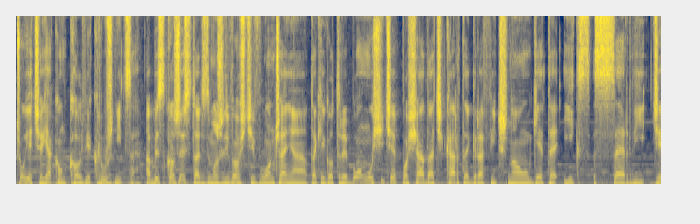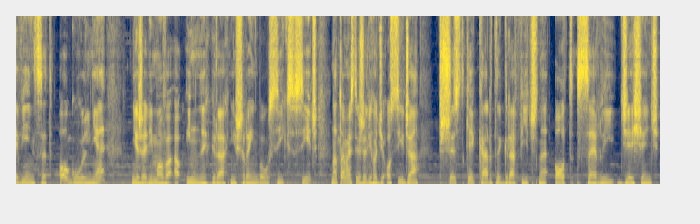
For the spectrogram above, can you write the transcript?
czujecie jakąkolwiek różnicę. Aby skorzystać z możliwości włączenia takiego trybu, musicie posiadać kartę graficzną GTX z serii 900 ogólnie, jeżeli mowa o innych grach niż Rainbow Six Siege. Natomiast jeżeli chodzi o Siege'a, wszystkie karty graficzne od serii 10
